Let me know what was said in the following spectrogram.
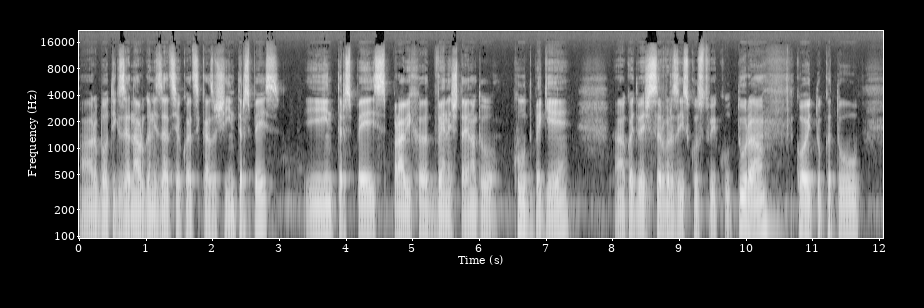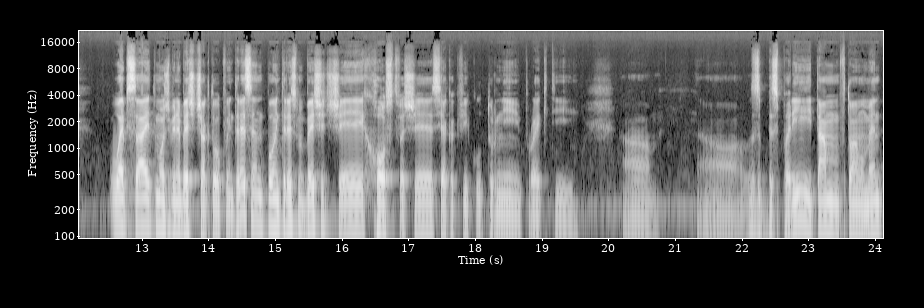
а, работих за една организация, която се казваше Interspace. И Interspace правиха две неща. Едното CultBG, който беше сървър за изкуство и култура, който като вебсайт може би не беше чак толкова интересен. По-интересно беше, че хостваше всякакви културни проекти а, а, за без пари и там в този момент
